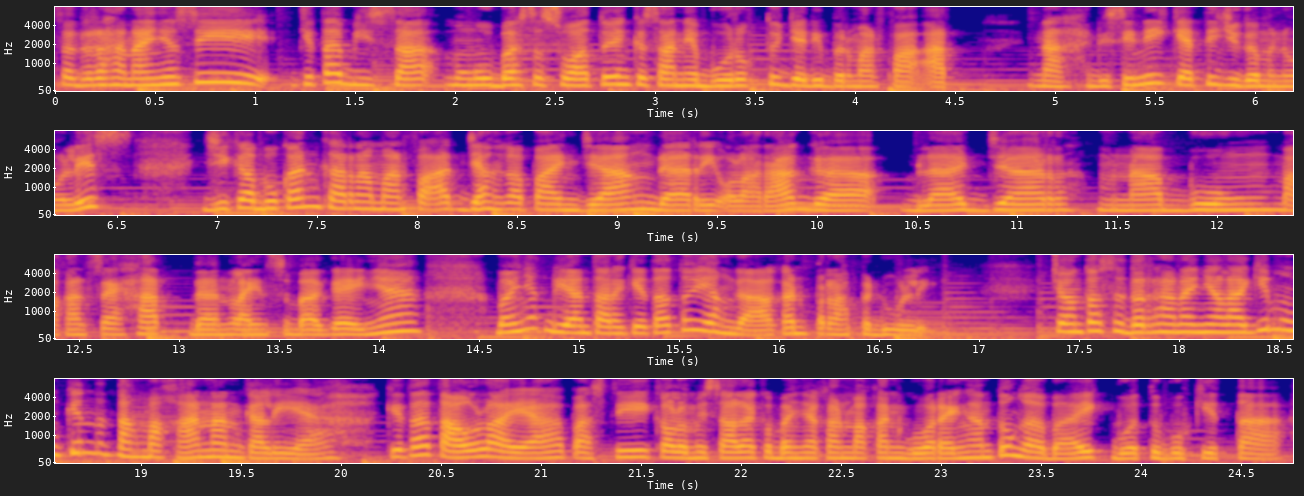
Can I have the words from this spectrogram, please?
Sederhananya sih, kita bisa mengubah sesuatu yang kesannya buruk tuh jadi bermanfaat. Nah, di sini Kathy juga menulis, jika bukan karena manfaat jangka panjang dari olahraga, belajar, menabung, makan sehat, dan lain sebagainya, banyak di antara kita tuh yang nggak akan pernah peduli. Contoh sederhananya lagi mungkin tentang makanan kali ya. Kita tahu lah ya, pasti kalau misalnya kebanyakan makan gorengan tuh nggak baik buat tubuh kita.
